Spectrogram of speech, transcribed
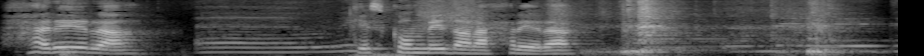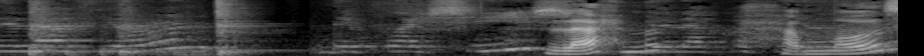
حريرة Qu'est-ce qu'on met dans la harira لحم حمص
